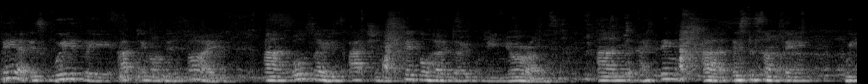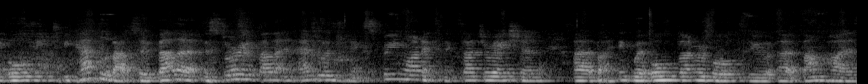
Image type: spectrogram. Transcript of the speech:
fear is weirdly acting on his side, and also his actions tickle her dopamine neurons. And I think uh, this is something we all need to be careful about. So Bella, the story of Bella and Edward is an extreme one, it's an exaggeration, uh, but I think we're all vulnerable to uh, vampires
